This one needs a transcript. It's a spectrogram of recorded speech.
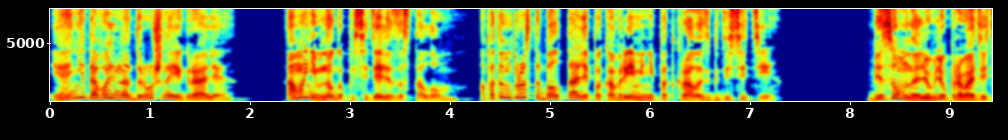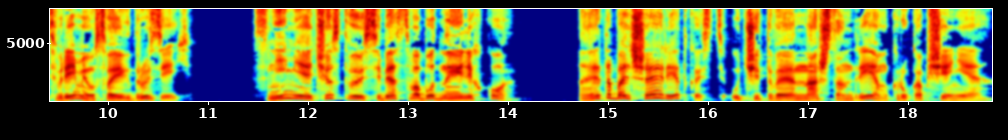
и они довольно дружно играли, а мы немного посидели за столом, а потом просто болтали, пока время не подкралось к десяти. Безумно люблю проводить время у своих друзей. С ними я чувствую себя свободно и легко – а это большая редкость, учитывая наш с Андреем круг общения.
